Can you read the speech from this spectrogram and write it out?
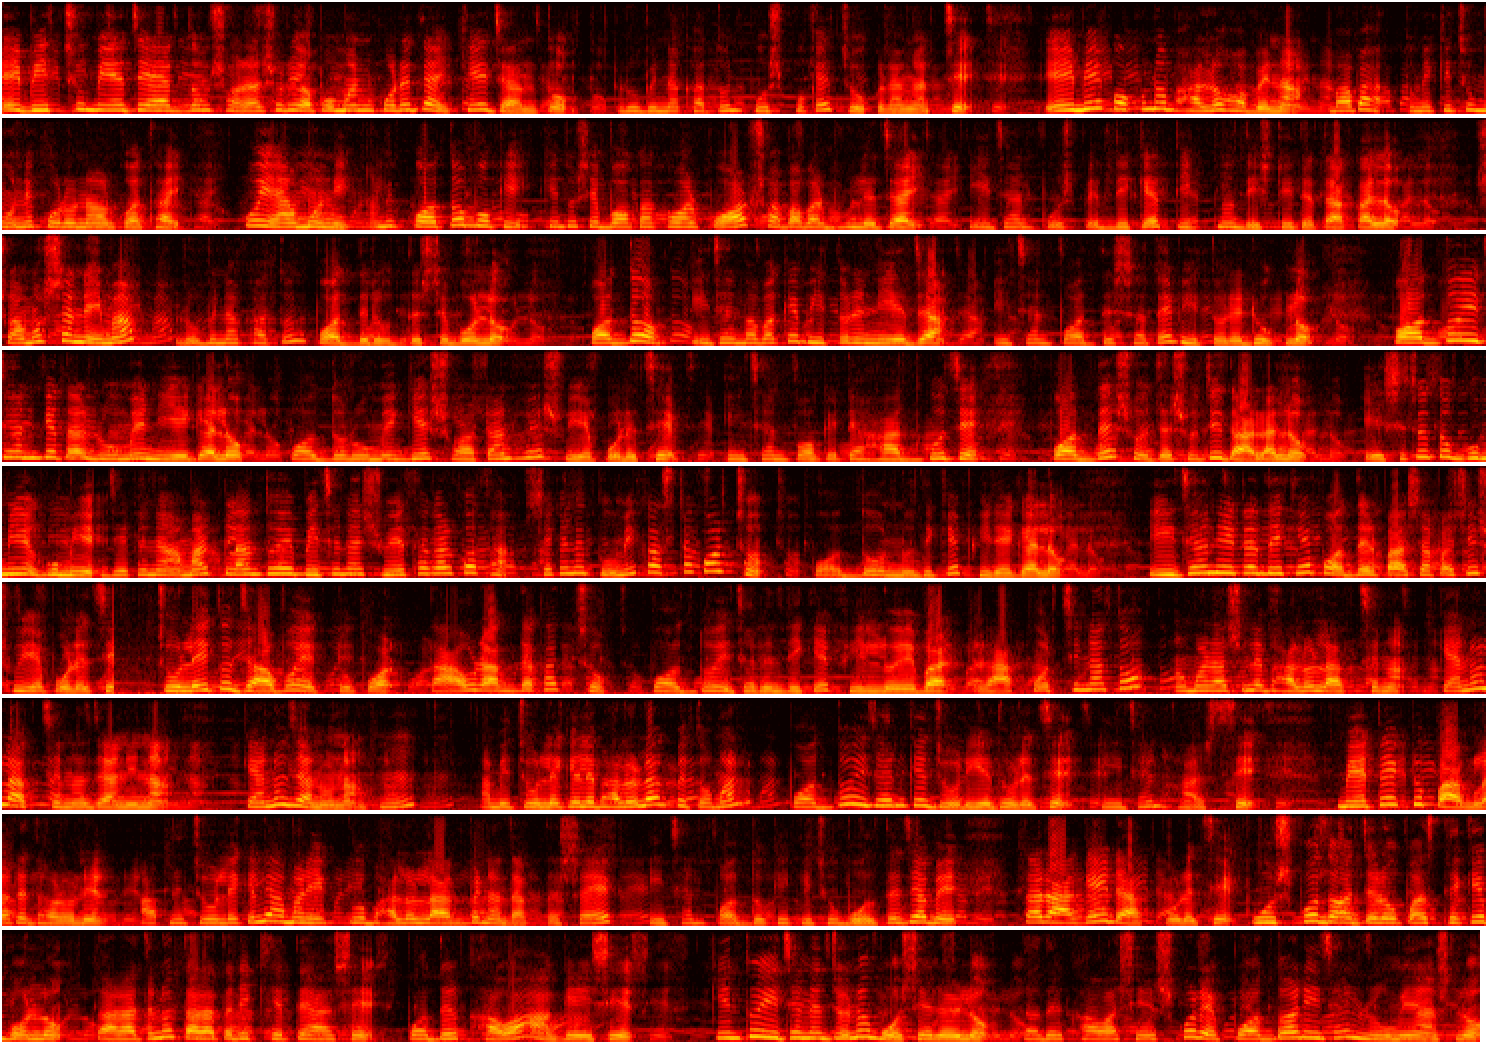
এই বিচ্ছু মেয়ে যে একদম সরাসরি অপমান করে দেয়, কে জানতো? রুবিনা খাতুন পুষ্পকে চোখ রাঙাচ্ছে। এই মেয়ে কখনো ভালো হবে না। বাবা, তুমি কিছু মনে করো না ওর কথায়। ওই এমনই, আমি কত বকি, কিন্তু সে বকা খাওয়ার পর সব আবার ভুলে যায়। ইজান পুষ্পের দিকে তীক্ষ্ণ দৃষ্টিতে তাকালো। সমস্যা নেই মা, রুবিনা খাতুন পদ্মের উদ্দেশ্যে বলল। পদ্ম ইজান বাবাকে ভিতরে নিয়ে যা। ইজান পদ্মের সাথে ভিতরে ঢুকলো। পদ্ম ইজানকে তার রুমে নিয়ে গেল। পদ্ম রুমে গিয়ে শটান হয়ে শুয়ে পড়েছে। ইজান পকেটে হাত গুজে পদ্মের সোজাসুজি দাঁড়াল। এসেছ তো ঘুমিয়ে ঘুমিয়ে। যেখানে আমার ক্লান্ত হয়ে বিছানায় শুয়ে থাকার কথা, সেখানে তুমি কাজটা করছ? পদ্ম অন্যদিকে ফিরে গেল। ইজান এটা দেখে পদ্মের পাশাপাশি শুয়ে পড়েছে। চলেই তো যাব একটু পর। তাও রাগ দেখাচ্ছ? পদ্ম এছানের দিকে ফিরলো এবার। রাগ করছি না তো? আমার আসলে ভালো লাগছে না। কেন লাগছে না জানি না। কেন জানো না, হুম? আমি চলে গেলে ভালো লাগবে তোমার? পদ্ম ইজানকে জড়িয়ে ধরেছে। ইজান হাসছে। মেয়েটা একটু পাগলাটে ধরনের। আপনি চলে গেলে আমার একটু ভালো লাগবে না, ডাক্তার সাহেব। ইছান পদ্মকে কিছু বলতে যাবে, তার আগেই ডাক পড়েছে। পুষ্প দরজার ওপাশ থেকে বলল, তারা যেন তাড়াতাড়ি খেতে আসে। পদ্মের খাওয়া আগে শেষ। কিন্তু ইঝানের জন্য বসে রইল। তাদের খাওয়া শেষ করে পদ্ম আর ইঝান রুমে আসলো।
